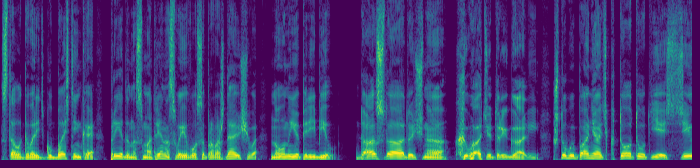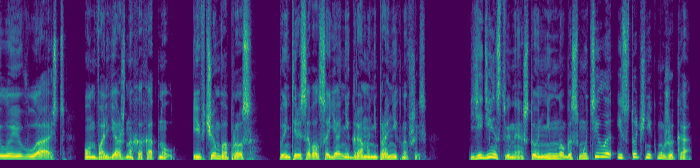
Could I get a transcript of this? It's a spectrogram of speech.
Стала говорить губастенькая, преданно смотря на своего сопровождающего, но он ее перебил. «Достаточно. Хватит регалий, чтобы понять, кто тут есть сила и власть». Он вальяжно хохотнул. «И в чем вопрос?» Поинтересовался я, ни грамма не проникнувшись. Единственное, что немного смутило, источник мужика.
